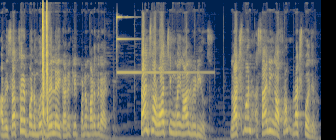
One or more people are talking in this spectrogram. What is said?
அப்படி சப்ஸ்கிரைப் பண்ணும்போது பெல் ஐக்கானை கிளிக் பண்ண மறந்துடாது தேங்க்ஸ் ஃபார் வாட்சிங் my all videos Lakshman signing off from லக்ஷ்போஜனம்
